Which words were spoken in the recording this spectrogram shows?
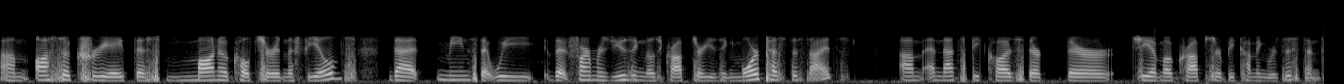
um, also create this monoculture in the fields that means that we that farmers using those crops are using more pesticides um, and that's because their their GMO crops are becoming resistant.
